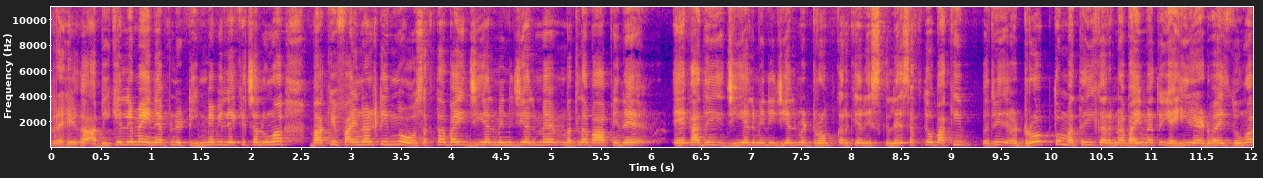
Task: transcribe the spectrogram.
रहेगा। अभी के लिए मैं इन्हें अपनी टीम में भी लेके चलूँगा, बाकी फाइनल टीम में हो सकता है भाई जीएल मिनी जीएल में मतलब आप इन्हें एक आधी जीएल मिनी जीएल में ड्रॉप करके रिस्क ले सकते हो। बाकी ड्रॉप तो मत ही करना भाई, मैं तो यही एडवाइस दूँगा।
